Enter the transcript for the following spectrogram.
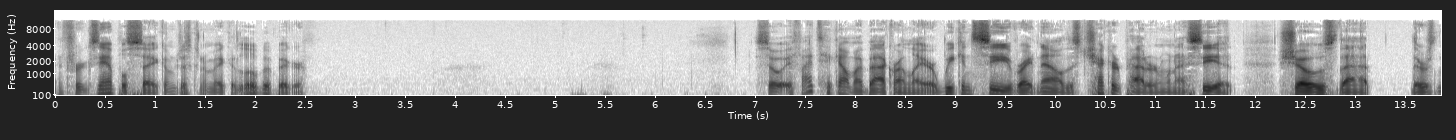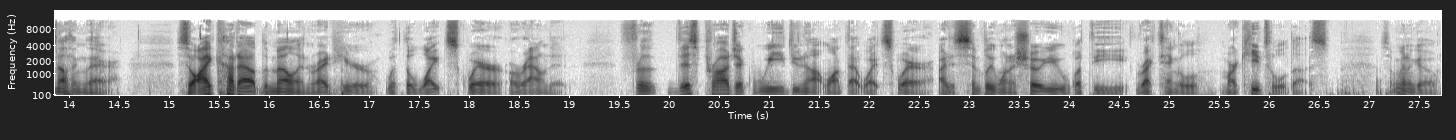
And for example's sake, I'm just going to make it a little bit bigger. So if I take out my background layer, we can see right now this checkered pattern when I see it shows that there's nothing there. So I cut out the melon right here with the white square around it for this project, we do not want that white square. I just simply want to show you what the rectangle marquee tool does. So I'm going to go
